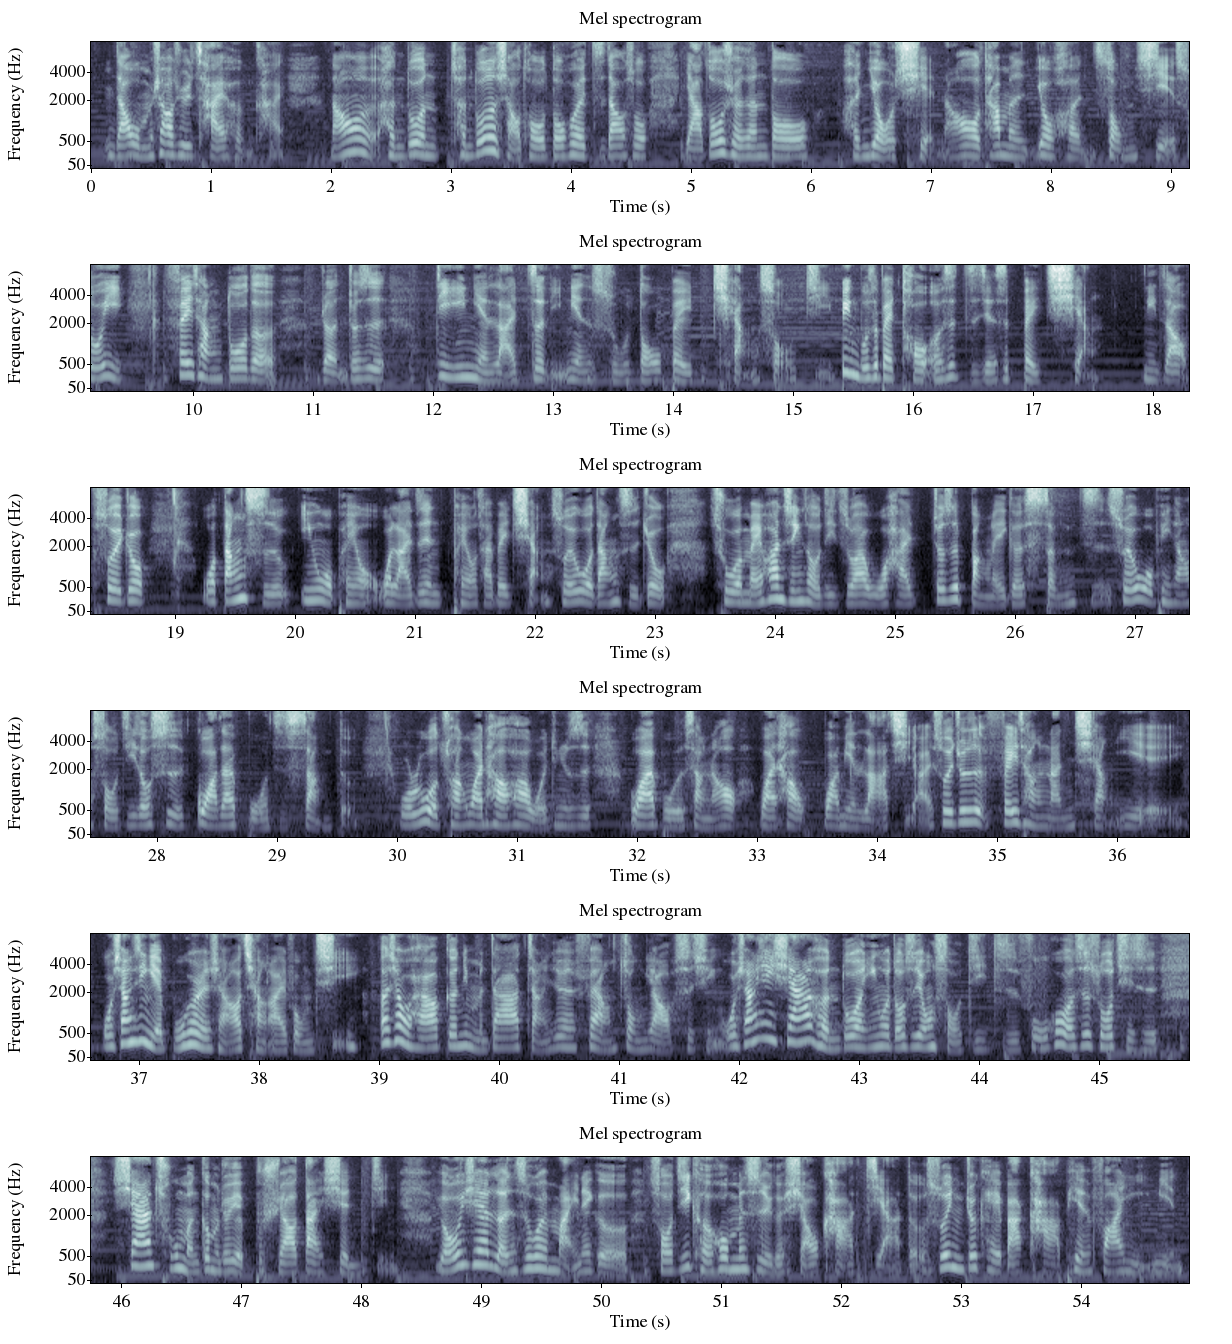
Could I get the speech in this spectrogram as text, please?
你知道，我们校区拆很开，然后很多人很多的小偷都会知道说，亚洲学生都很有钱，然后他们又很松懈，所以非常多的人就是第一年来这里念书都被抢手机，并不是被偷，而是直接是被抢。你知道，所以就我当时，因为我朋友我来之前，朋友才被抢，所以我当时就除了没换新手机之外，我还就是绑了一个绳子，所以我平常手机都是挂在脖子上的。我如果穿外套的话，我一定就是挂在脖子上，然后外套外面拉起来，所以就是非常难抢，耶我相信也不会有人想要抢 iPhone 七。而且我还要跟你们大家讲一件非常重要的事情，我相信现在很多人因为都是用手机支付，或者是说其实现在出门根本就也不需要带现金，有一些人是会买那个手机壳后面是有个小卡夹的，所以你就可以把卡片放在里面。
